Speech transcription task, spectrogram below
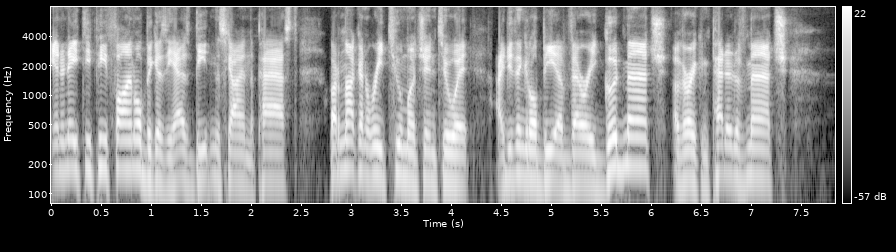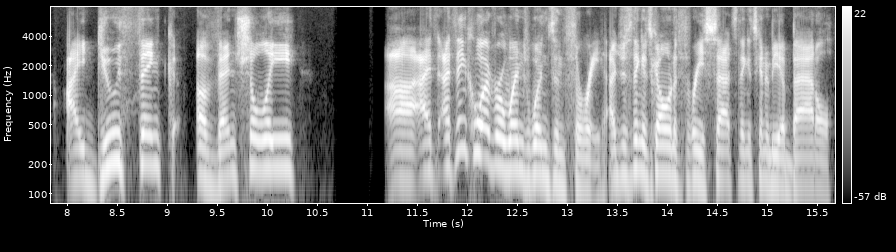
in an ATP final because he has beaten this guy in the past. But I'm not going to read too much into it. I do think it'll be a very good match, a very competitive match. I do think eventually uh, I, I think whoever wins wins in three. I just think it's going to three sets. I think it's going to be a battle.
